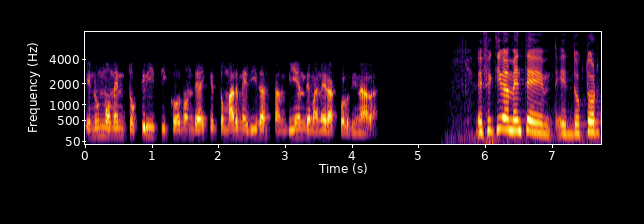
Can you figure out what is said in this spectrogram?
en un momento crítico donde hay que tomar medidas también de manera coordinada. Efectivamente, eh, doctor,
